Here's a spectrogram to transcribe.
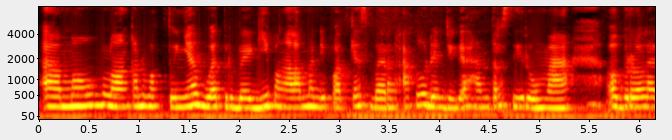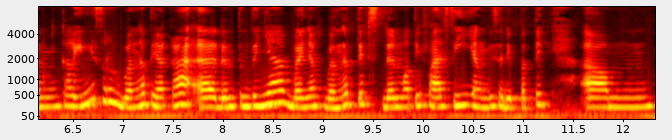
uh, mau meluangkan waktunya buat berbagi pengalaman di podcast bareng aku dan juga Hunters di rumah. Obrolan kali ini seru banget ya kak, uh, dan tentunya banyak banget tips dan motivasi yang bisa dipetik um,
